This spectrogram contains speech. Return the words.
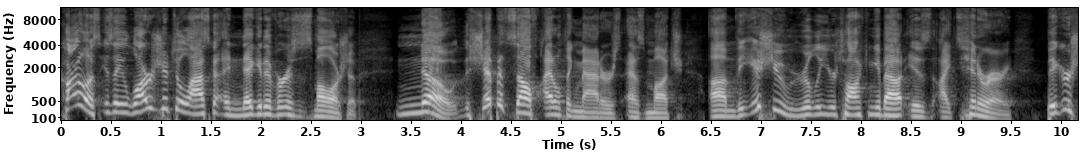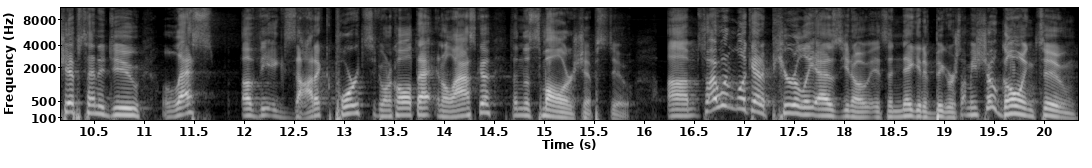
Carlos, is a large ship to Alaska a negative versus a smaller ship? No, the ship itself I don't think matters as much. Um, the issue really you're talking about is itinerary. Bigger ships tend to do less of the exotic ports, if you want to call it that, in Alaska than the smaller ships do. Um, so I wouldn't look at it purely as you know it's a negative bigger. I mean, still going to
